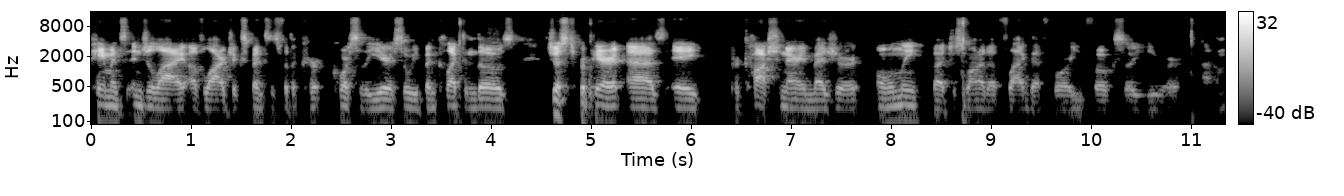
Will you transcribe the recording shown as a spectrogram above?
payments in July of large expenses for the course of the year. So we've been collecting those just to prepare it as a precautionary measure only, but just wanted to flag that for you folks so you were um,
